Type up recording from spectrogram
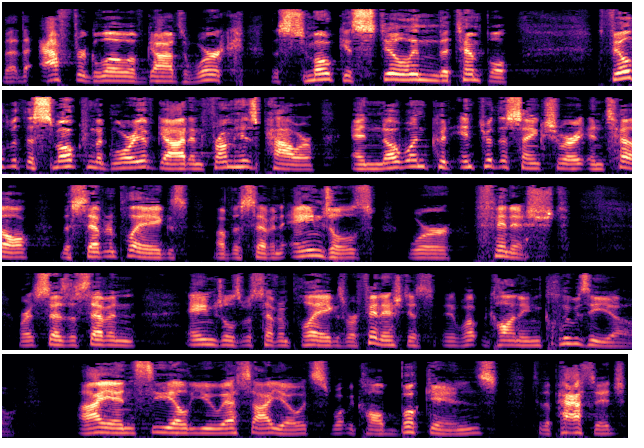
the, the afterglow of God's work. The smoke is still in the temple filled with the smoke from the glory of God and from his power, and no one could enter the sanctuary until the seven plagues of the seven angels were finished. Where it says the seven angels with seven plagues were finished is what we call an inclusio. I-N-C-L-U-S-I-O. It's what we call bookends to the passage.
